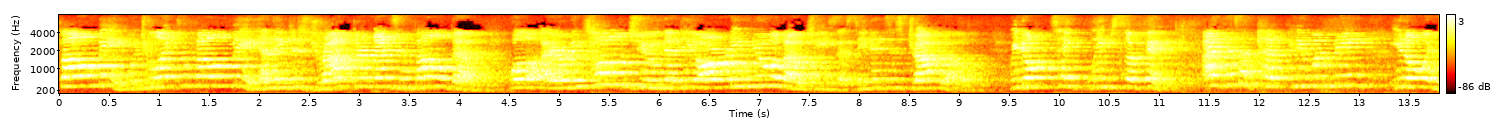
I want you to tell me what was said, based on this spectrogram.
follow me. Would you like to follow me? And they just dropped their nets and followed them. Well, I already told you that they already knew about Jesus. They didn't just drop it all. We don't take leaps of faith. I, that's a pet peeve with me. You know, when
